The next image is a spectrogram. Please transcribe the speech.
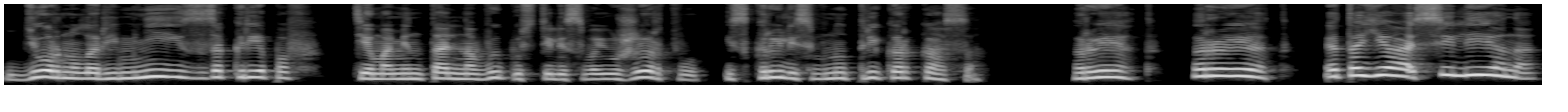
дернула ремни из закрепов. Те моментально выпустили свою жертву и скрылись внутри каркаса. Ред, Ред, это я, Селена.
